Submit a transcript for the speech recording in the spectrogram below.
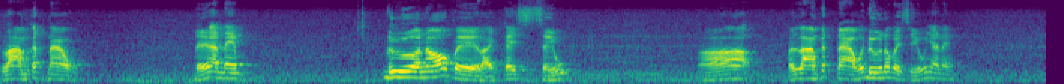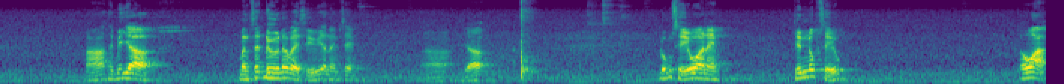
làm cách nào để anh em đưa nó về lại cây xỉu? Đó phải làm cách nào phải đưa nó về xỉu nha anh em? Đó thì bây giờ mình sẽ đưa nó về xỉu cho anh em xem. Đó, đó. đúng xỉu anh em. Chín nút xỉu. Đúng không ạ?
